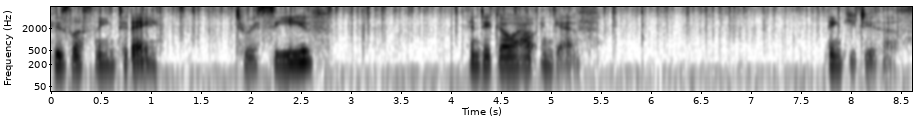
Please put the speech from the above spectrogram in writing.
who's listening today to receive and to go out and give. Thank you, Jesus.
